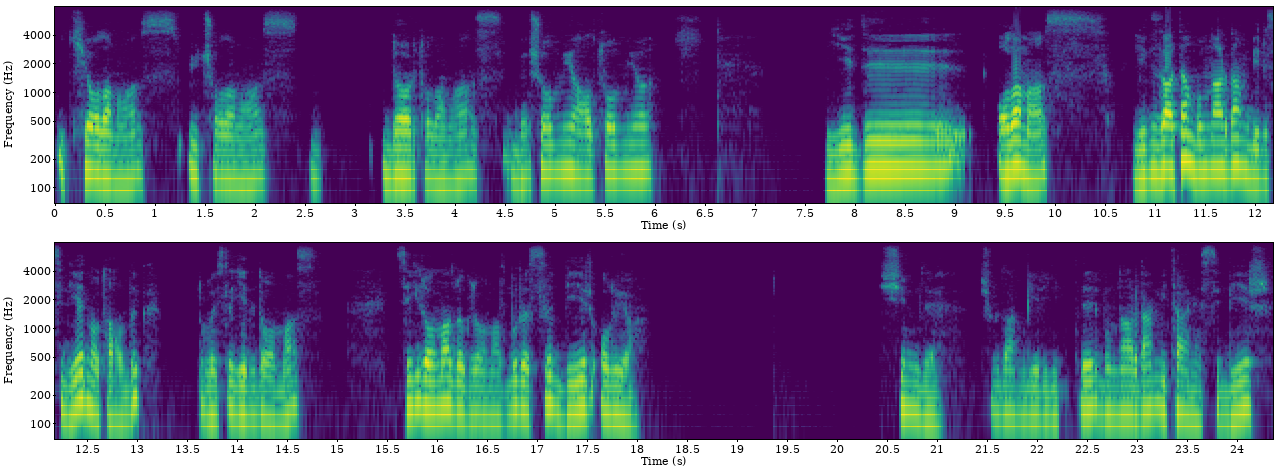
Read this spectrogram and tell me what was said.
2 olamaz. 3 olamaz. 4 olamaz. 5 olmuyor. 6 olmuyor. 7 olamaz. 7 zaten bunlardan birisi diye not aldık. Dolayısıyla 7 de olmaz. 8 olmaz, 9 olmaz. Burası 1 oluyor. Şimdi şuradan 1 gitti. Bunlardan bir tanesi 1.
